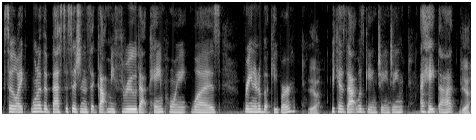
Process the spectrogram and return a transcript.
So, like, one of the best decisions that got me through that pain point was bringing in a bookkeeper. Yeah, because that was game changing. I hate that. yeah,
